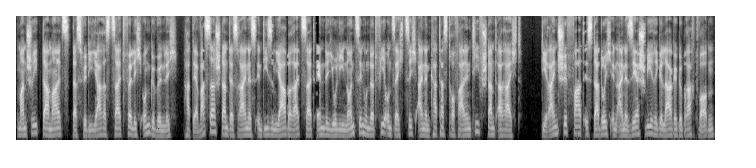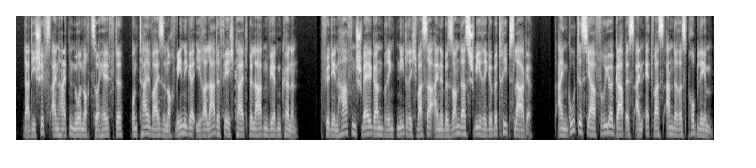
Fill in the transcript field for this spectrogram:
Man schrieb damals, dass für die Jahreszeit völlig ungewöhnlich, hat der Wasserstand des Rheines in diesem Jahr bereits seit Ende Juli 1964 einen katastrophalen Tiefstand erreicht. Die Rheinschifffahrt ist dadurch in eine sehr schwierige Lage gebracht worden, da die Schiffseinheiten nur noch zur Hälfte und teilweise noch weniger ihrer Ladefähigkeit beladen werden können. Für den Hafen Schwelgern bringt Niedrigwasser eine besonders schwierige Betriebslage. Ein gutes Jahr früher gab es ein etwas anderes Problem.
